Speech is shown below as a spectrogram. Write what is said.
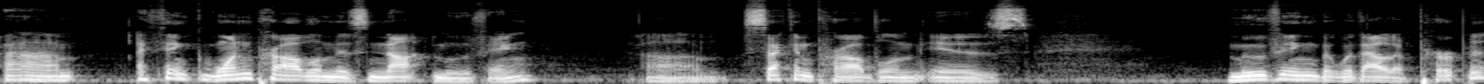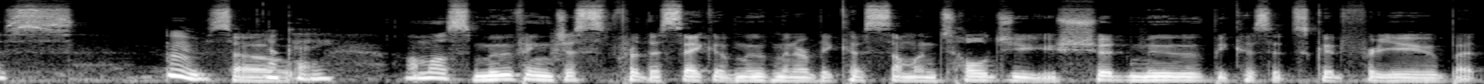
Um, I think one problem is not moving. Um, second problem is moving but without a purpose. so okay. almost moving just for the sake of movement or because someone told you you should move because it's good for you, but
